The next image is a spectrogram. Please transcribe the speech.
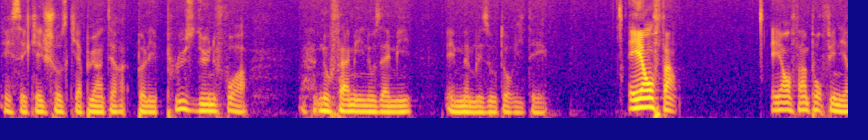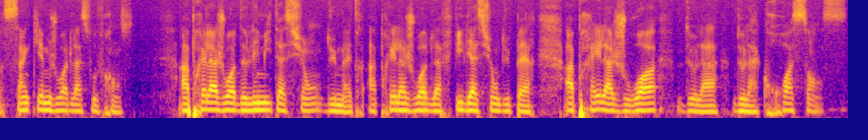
Et c'est quelque chose qui a pu interpeller plus d'une fois nos familles, nos amis et même les autorités. Et enfin, et enfin pour finir, cinquième joie de la souffrance. Après la joie de l'imitation du Maître, après la joie de la filiation du Père, après la joie de la, croissance,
